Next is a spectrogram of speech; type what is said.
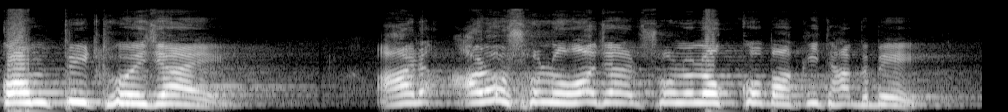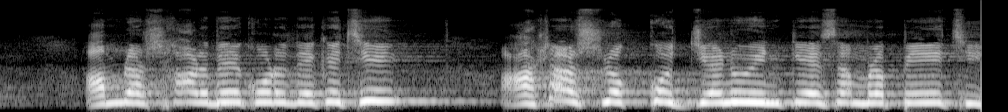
কমপ্লিট হয়ে যায়। আর আরও ষোলো হাজার, ষোলো লক্ষ বাকি থাকবে। আমরা সার্ভে করে দেখেছি, আঠাশ লক্ষ জেনুইন কেস আমরা পেয়েছি।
